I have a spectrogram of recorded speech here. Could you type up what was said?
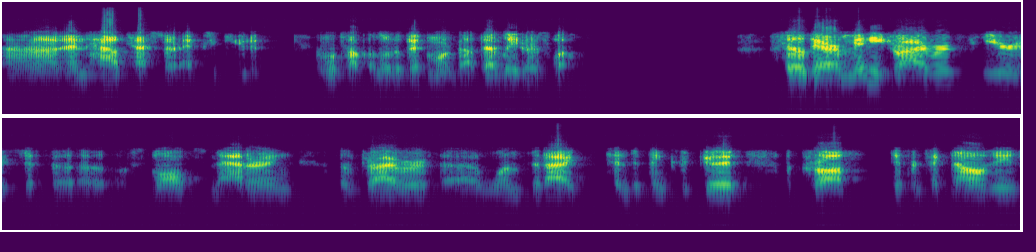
uh, and how tests are executed. And we'll talk a little bit more about that later as well. So there are many drivers. Here is just a, a small smattering of drivers, uh, ones that I tend to think are good across different technologies.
